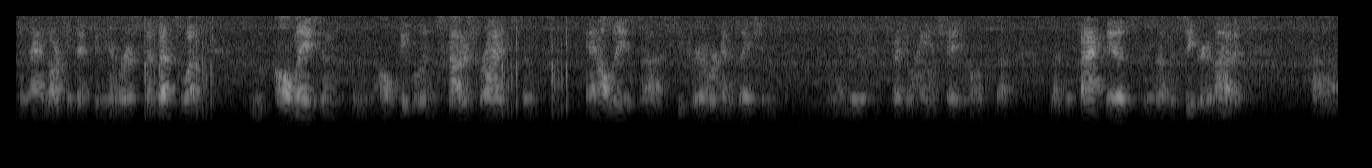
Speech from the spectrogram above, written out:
the grand architect of the universe, because that's what all Masons and all people in Scottish Rites and, and all these uh, secret organizations you know, do the special handshake and all that stuff. But the fact is, there's nothing secret about it. Uh,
